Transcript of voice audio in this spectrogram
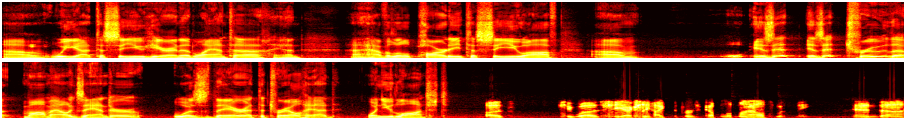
um, we got to see you here in Atlanta and uh, have a little party to see you off. Um, is it is it true that Mom Alexander was there at the trailhead when you launched? Was she was. She actually hiked the first couple of miles with me, and uh,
